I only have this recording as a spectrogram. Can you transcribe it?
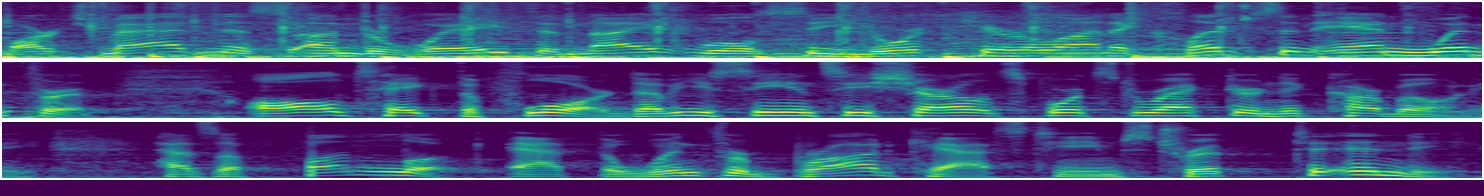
March Madness underway. Tonight we'll see North Carolina, Clemson, and Winthrop all take the floor. WCNC Charlotte Sports Director Nick Carboni has a fun look at the Winthrop broadcast team's trip to Indy.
